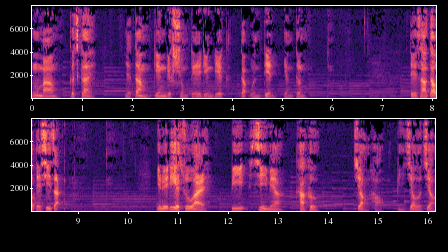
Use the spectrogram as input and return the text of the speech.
毋望搁一届也当经历上帝能力甲稳定阳光。第三到第四节。因为你的阻碍比性命较好，较好比较的较，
